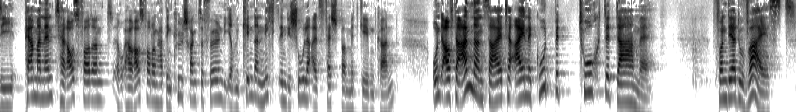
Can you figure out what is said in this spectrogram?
die permanent herausfordernd, Herausforderung hat, den Kühlschrank zu füllen, die ihren Kindern nichts in die Schule als Feschbar mitgeben kann. Und auf der anderen Seite eine gut betuchte Dame, von der du weißt,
